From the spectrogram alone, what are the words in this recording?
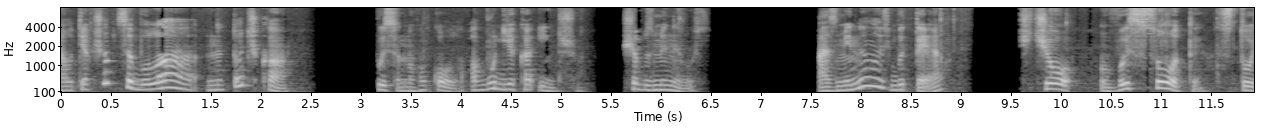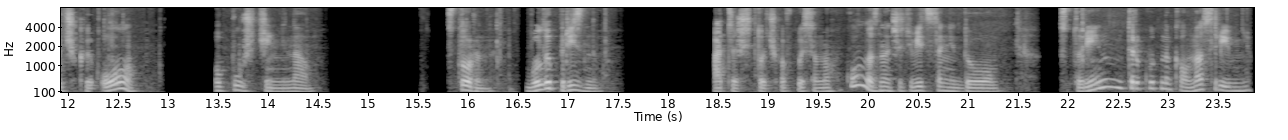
А от якщо б це була не точка вписаного кола, а будь-яка інша, що б змінилось? А змінилось би те, що висоти з точки О, опущені на сторони, були б різними. А це ж точка вписаного кола, значить відстані до сторін трикутника у нас рівні.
